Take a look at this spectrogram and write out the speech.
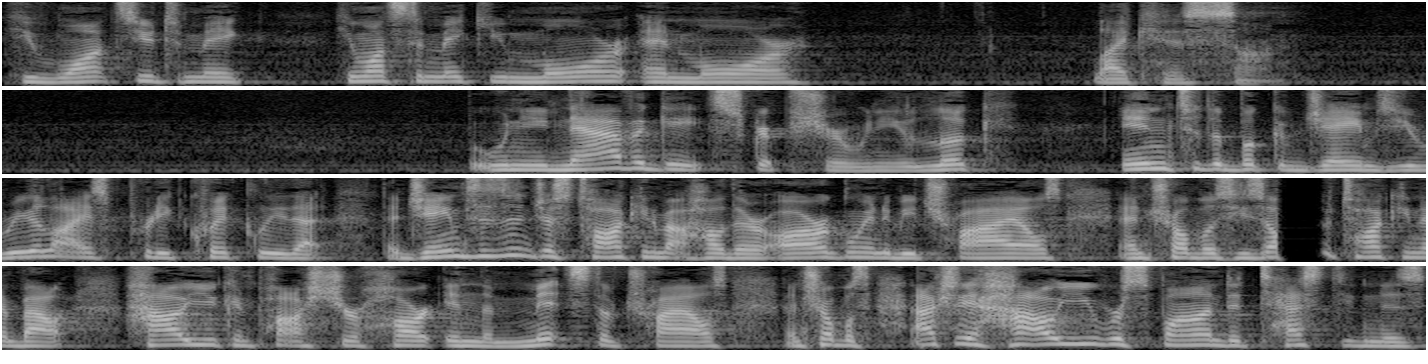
He wants you to make he wants to make you more and more like his son. But when you navigate scripture, when you look into the book of James, you realize pretty quickly that, that James isn't just talking about how there are going to be trials and troubles. He's also talking about how you can posture your heart in the midst of trials and troubles. Actually, how you respond to testing is,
